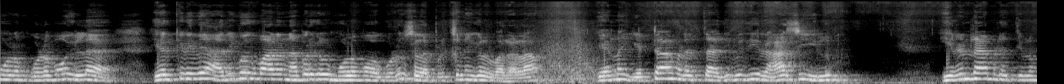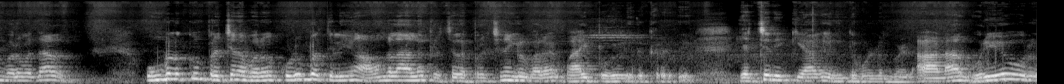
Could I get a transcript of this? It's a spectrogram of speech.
மூலம் கூடமோ இல்லை ஏற்கனவே அறிமுகமான நபர்கள் மூலமோ கூட சில பிரச்சனைகள் வரலாம். ஏன்னா எட்டாம் இடத்த அதிபதி ராசியிலும் இரண்டாம் இடத்திலும் வருவதால் உங்களுக்கும் பிரச்சனை வரும். குடும்பத்திலையும் அவங்களால சில பிரச்சனைகள் வர வாய்ப்புகள் இருக்கிறது. எச்சரிக்கையாக இருந்து கொள்ளுங்கள். ஆனால் ஒரே ஒரு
